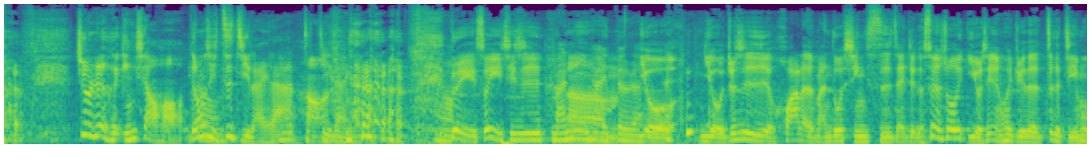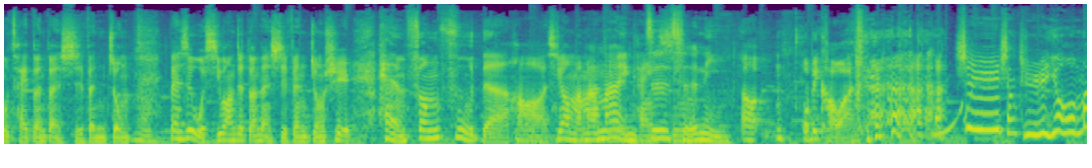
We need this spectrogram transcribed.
就任何音效哈，东西自己来啦，自己来。对，所以其实蛮厉害的，有有就是花了蛮多心思在这个。虽然说有些人会觉得这个节目才短短短十分钟，但是我希望这短短十分钟是很丰富的哈。希望妈妈妈妈支持你哦。我被考完，世上只有妈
